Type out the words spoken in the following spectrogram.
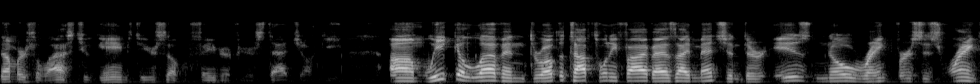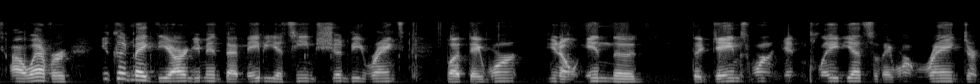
numbers the last two games, do yourself a favor if you're a stat junkie. Um, week 11, throughout the top 25, as I mentioned, there is no ranked versus ranked. However, you could make the argument that maybe a team should be ranked, but they weren't, you know, in the the games weren't getting played yet, so they weren't ranked. Or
